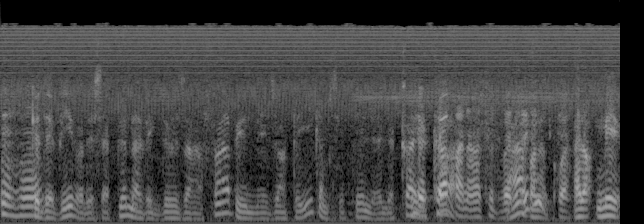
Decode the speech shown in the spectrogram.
Mhm. que de vivre de sa plume avec deux enfants et une maison payée comme c'était le, le cas. Le cas pendant toute votre Hein, vie, quoi. Alors, mais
